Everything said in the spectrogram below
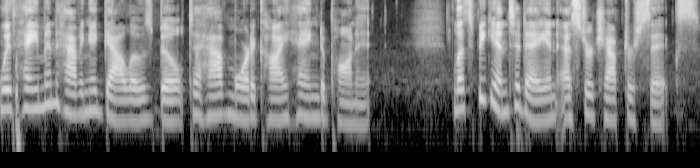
with Haman having a gallows built to have Mordecai hanged upon it. Let's begin today in Esther chapter 6.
